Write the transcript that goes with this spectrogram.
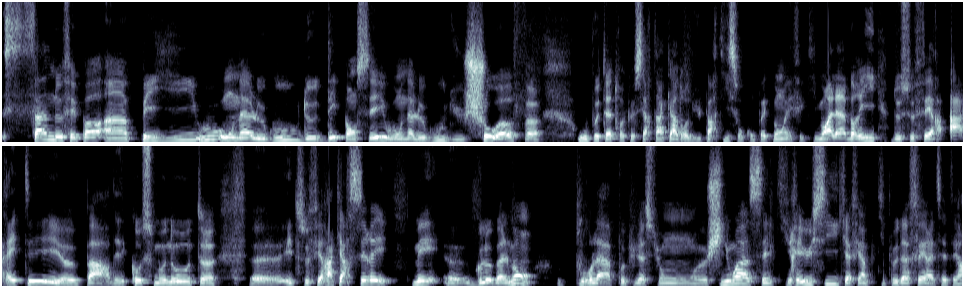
ça ne fait pas un pays où on a le goût de dépenser, où on a le goût du show-off, ou peut-être que certains cadres du parti sont complètement effectivement à l'abri de se faire arrêter euh, par des cosmonautes euh, et de se faire incarcérer. Mais euh, globalement, pour la population chinoise, celle qui réussit, qui a fait un petit peu d'affaires, etc.,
